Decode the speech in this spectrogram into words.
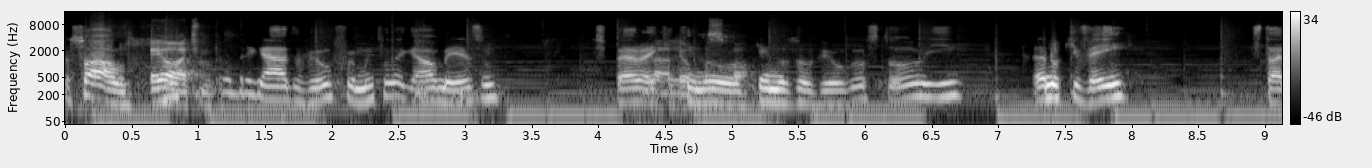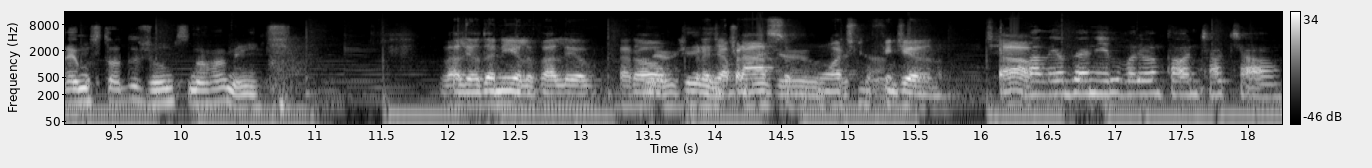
Pessoal, foi ótimo. obrigado, viu? Foi muito legal mesmo. Espero aí Valeu, que quem, no, quem nos ouviu gostou e ano que vem estaremos todos juntos novamente. Valeu, Danilo. Valeu, Carol. Valeu, gente, grande abraço. Um ótimo tchau. fim de ano. Tchau. Valeu, Danilo. Valeu, Antônio. Tchau, tchau.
